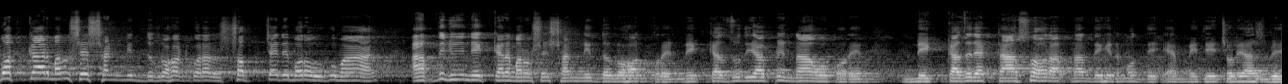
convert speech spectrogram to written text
বৎকার মানুষের সান্নিধ্য গ্রহণ করার সবচাইতে বড় উপমা। আপনি যদি নেককার মানুষের সান্নিধ্য গ্রহণ করেন নেক কাজ যদি আপনি নাও করেন নেক কাজের একটা আসর আপনার দেহের মধ্যে এমনিতেই চলে আসবে।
